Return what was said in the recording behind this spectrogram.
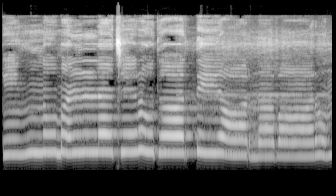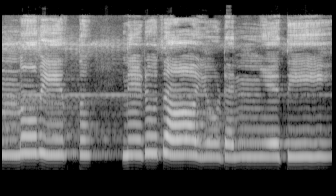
ഇന്നുമല്ല ചെറുതാർത്തിയാർന്നവാറൊന്നു വീർത്തു നെടുതായുടന്യതി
